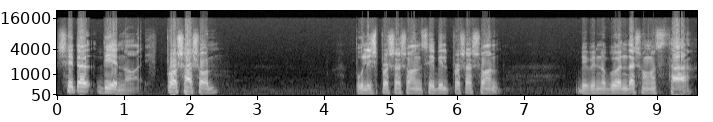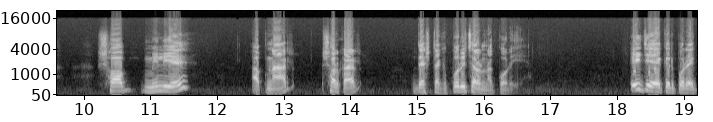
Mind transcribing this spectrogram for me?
সেটা দিয়ে নয়, প্রশাসন পুলিশ প্রশাসন, সিভিল প্রশাসন, বিভিন্ন গোয়েন্দা সংস্থা, সব মিলিয়ে আপনার সরকার দেশটাকে পরিচালনা করে। এই যে একের পর এক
